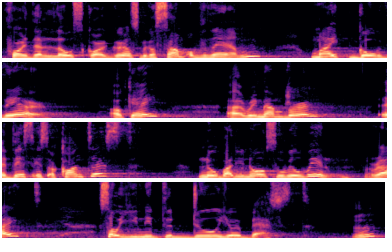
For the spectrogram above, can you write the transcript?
for the low score girls because some of them might go there. Okay? Uh, remember, uh, this is a contest. Nobody knows who will win, right? So you need to do your best. Hmm?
